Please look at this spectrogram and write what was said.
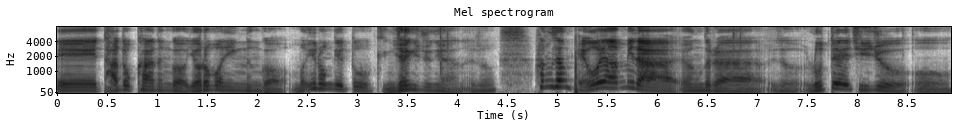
예, 다독하는 거, 여러 번 읽는 거, 뭐 이런 게 또 굉장히 중요한. 그래서 항상 배워야 합니다, 형들아. 그래서 롯데 지주, 어,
